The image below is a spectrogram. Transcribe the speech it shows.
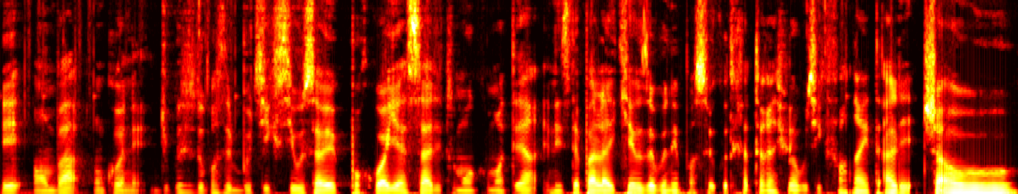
Et en bas, on connaît. Du coup, c'est tout pour cette boutique. Si vous savez pourquoi il y a ça, dites-le moi en commentaire. Et n'hésitez pas à liker, vous abonner pour ce code créateur inscrit à la boutique Fortnite. Allez, ciao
